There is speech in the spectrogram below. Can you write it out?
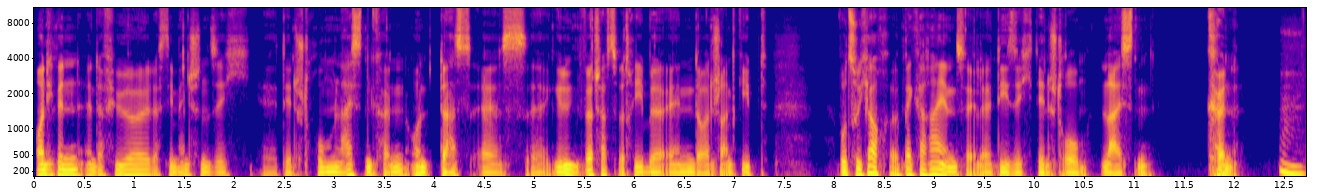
und ich bin dafür, dass die Menschen sich äh, den Strom leisten können und dass es äh, genügend Wirtschaftsbetriebe in Deutschland gibt, wozu ich auch Bäckereien zähle, die sich den Strom leisten können. Mhm.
